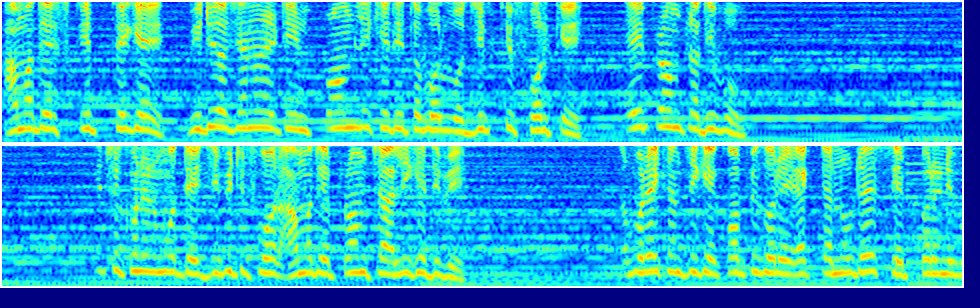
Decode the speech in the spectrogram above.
আমাদের স্ক্রিপ্ট থেকে ভিডিও জেনারেটিং প্রম লিখে দিতে বলব জিপিটি ফোর কে। এই প্রমটা দিব। কিছুক্ষণের মধ্যে জিপিটি ফোর আমাদের প্রমটা লিখে দিবে। তারপর এখান থেকে কপি করে একটা নোটে সেভ করে নিব।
